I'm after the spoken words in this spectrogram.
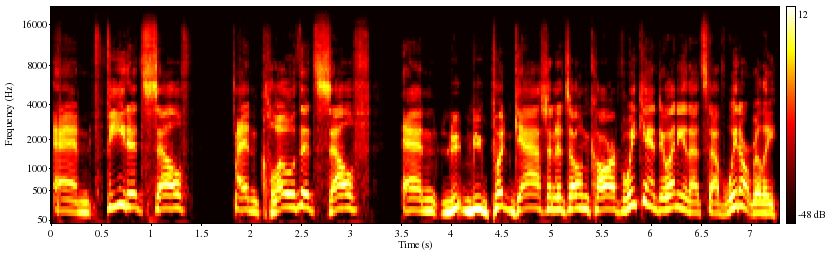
and feed itself and clothe itself and put gas in its own car, if we can't do any of that stuff, we don't really,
